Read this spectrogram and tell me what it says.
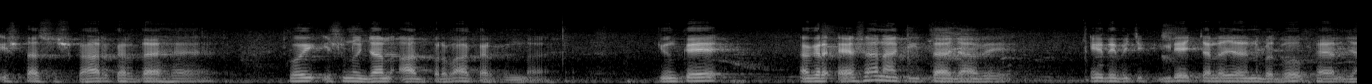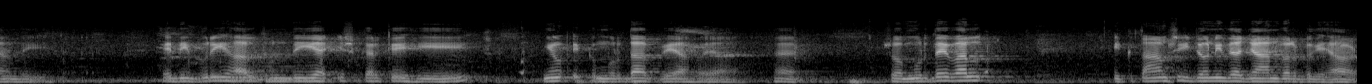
ਇਸ ਦਾ ਸੰਸਕਾਰ ਕਰਦਾ ਹੈ, ਕੋਈ ਇਸ ਨੂੰ ਜਲ ਆਦ ਪ੍ਰਵਾਹ ਕਰ ਦਿੰਦਾ ਹੈ। ਕਿਉਂਕਿ ਅਗਰ ਐਸਾ ਨਾ ਕੀਤਾ ਜਾਵੇ, ਇਹਦੇ ਵਿੱਚ ਕੀੜੇ ਚਲੇ ਜਾਣ, ਬਦਬੂ ਫੈਲ ਜਾਂਦੀ ਇਹਦੀ ਬੁਰੀ ਹਾਲਤ ਹੁੰਦੀ ਹੈ, ਇਸ ਕਰਕੇ ਹੀ ਜਿਉਂ ਇੱਕ ਮੁਰਦਾ ਪਿਆ ਹੋਇਆ ਹੈ। ਸੋ ਮੁਰਦੇ ਵੱਲ ਇੱਕ ਤਾਮਸੀ ਜੋਨੀ ਦਾ ਜਾਨਵਰ ਬਗਿਆੜ,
